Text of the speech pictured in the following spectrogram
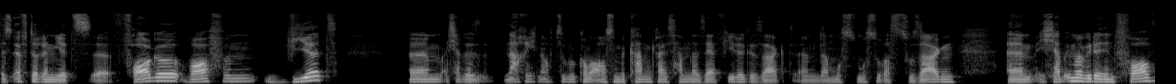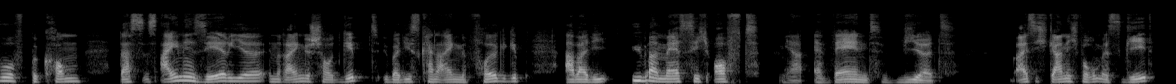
des Öfteren jetzt äh, vorgeworfen wird. Ähm, ich habe da Nachrichten auch zu bekommen, auch aus dem Bekanntenkreis haben da sehr viele gesagt, ähm, da musst, musst du was zu sagen. Ähm, ich habe immer wieder den Vorwurf bekommen, dass es eine Serie in Reingeschaut gibt, über die es keine eigene Folge gibt, aber die übermäßig oft ja, erwähnt wird. Weiß ich gar nicht, worum es geht,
